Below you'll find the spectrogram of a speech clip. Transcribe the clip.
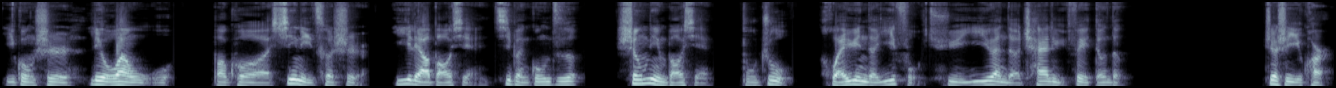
一共是六万五，包括心理测试、医疗保险、基本工资、生命保险补助。怀孕的衣服、去医院的差旅费等等，这是一块儿。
